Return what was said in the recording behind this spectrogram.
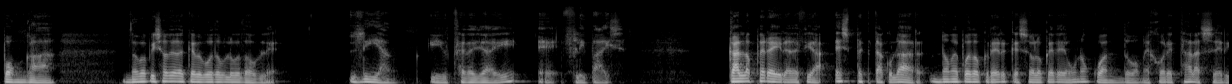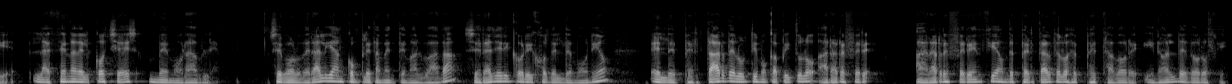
ponga nuevo episodio de KWW, Lian, y ustedes ya ahí eh, flipáis. Carlos Pereira decía, espectacular, no me puedo creer que solo quede uno cuando mejor está la serie. La escena del coche es memorable. ¿Se volverá Lian completamente malvada? ¿Será Jericho hijo del demonio? El despertar del último capítulo hará, hará referencia a un despertar de los espectadores y no al de Dorothy.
